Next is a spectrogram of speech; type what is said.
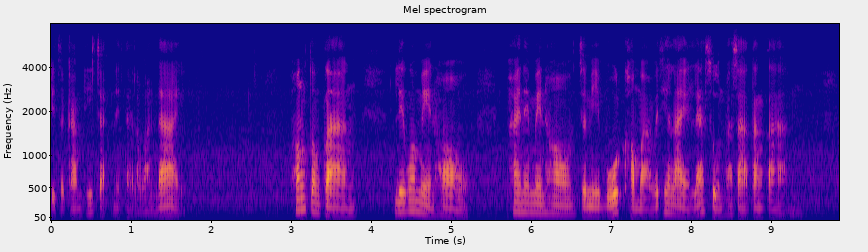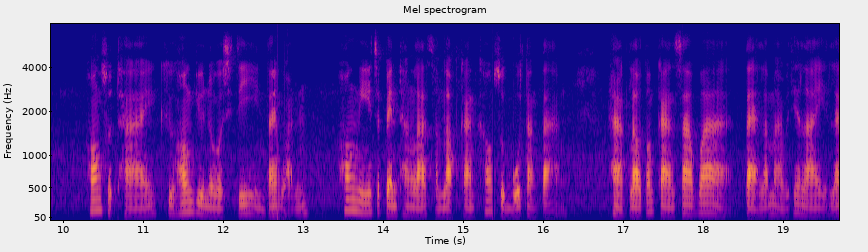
กิจกรรมที่จัดในแต่ละวันได้ ห้องตรงกลาง เรียกว่า Main Hall ภายใน Main Hall จะมีบูธของมหาวิทยาลัยและศูนย์ภาษาต่างๆ ห้องสุดท้ายคือห้อง University in ไต้หวัน ห้องนี้จะเป็นทางลัดสำหรับการเข้าสู่บูธต่างๆ หากเราต้องการทราบว่าแต่ละมหาวิทยาลัยและ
